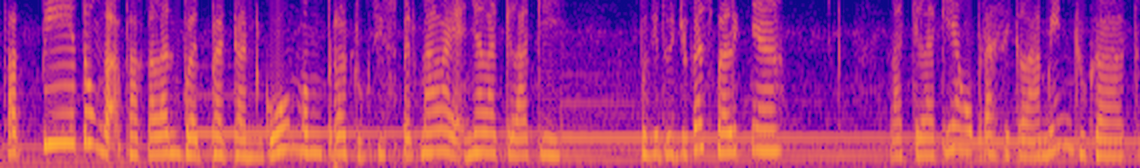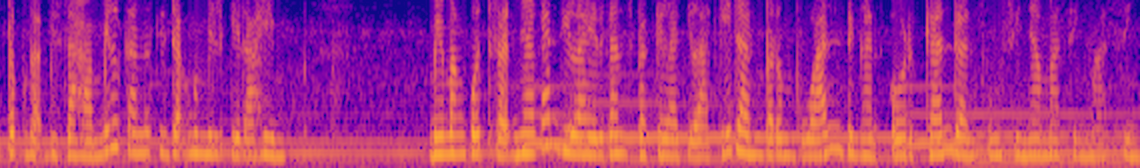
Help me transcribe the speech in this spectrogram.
Tapi itu nggak bakalan buat badanku memproduksi sperma layaknya laki-laki. Begitu juga sebaliknya. Laki-laki yang operasi kelamin juga tetap nggak bisa hamil karena tidak memiliki rahim. Memang kodratnya kan dilahirkan sebagai laki-laki dan perempuan dengan organ dan fungsinya masing-masing.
